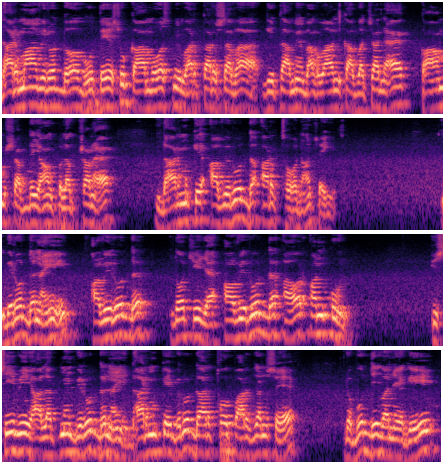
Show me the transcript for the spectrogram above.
धर्मा विरुद्धो भूतेषु कामोस्मि भरतर सभा। गीता में भगवान का वचन है, काम शब्द यहाँ उपलक्षण है। धर्म के अविरुद्ध अर्थ होना चाहिए। विरुद्ध नहीं, अविरुद्ध दो चीज़ है, अविरुद्ध और अनुकूल। किसी भी हालत में विरुद्ध नहीं, धर्म के विरुद्ध अर्थोपार्जन से जो बुद्धि बनेगी,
